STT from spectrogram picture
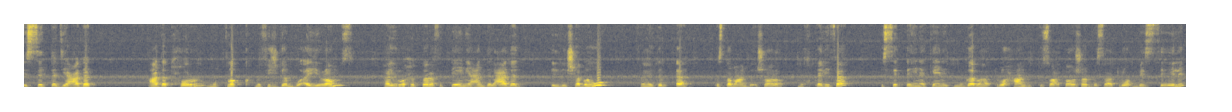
الستة دي عدد عدد حر مطلق مفيش جنبه أي رمز. هيروح الطرف التاني عند العدد اللي شبهه فهتبقى بس طبعا بإشارة مختلفة الستة هنا كانت موجبة هتروح عند التسعتاشر بس هتروح بالسالب.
